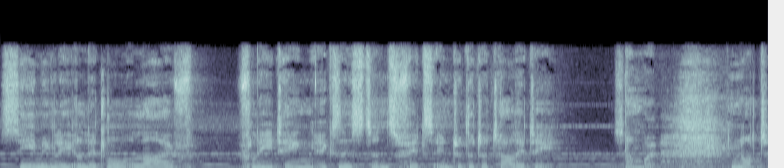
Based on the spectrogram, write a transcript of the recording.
seemingly little life fleeting existence fits into the totality somewhere. Not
